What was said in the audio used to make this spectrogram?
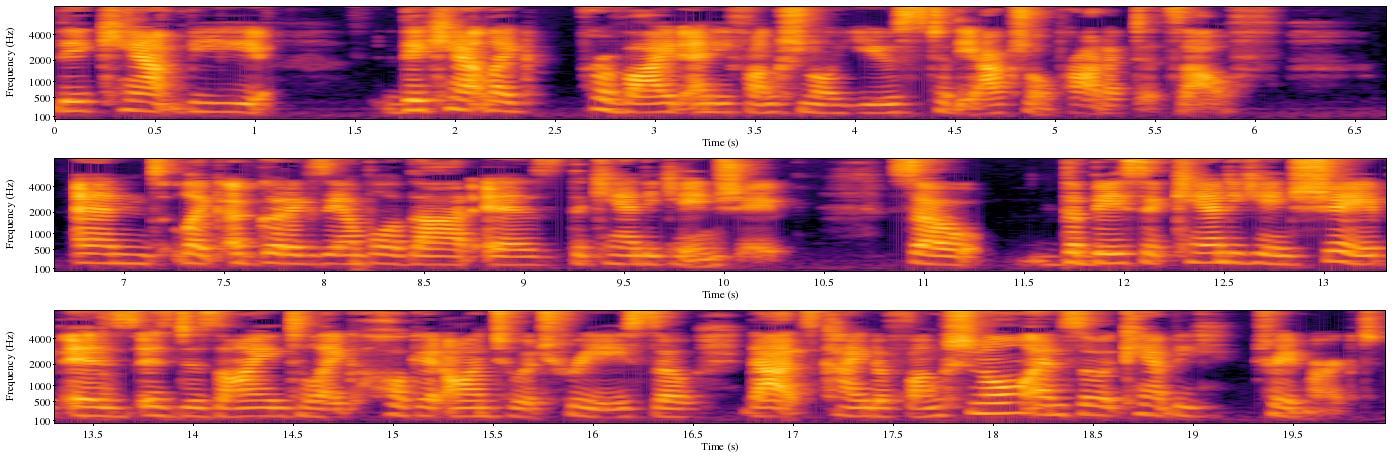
they can't be they can't like provide any functional use to the actual product itself. And like a good example of that is the candy cane shape. So the basic candy cane shape is is designed to like hook it onto a tree. So that's kind of functional and so it can't be trademarked.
